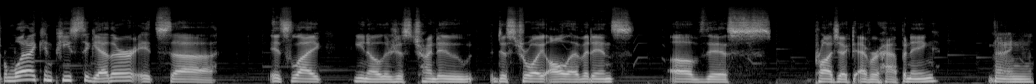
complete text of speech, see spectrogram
from what I can piece together, it's uh, it's like you know they're just trying to destroy all evidence of this project ever happening. Dang.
